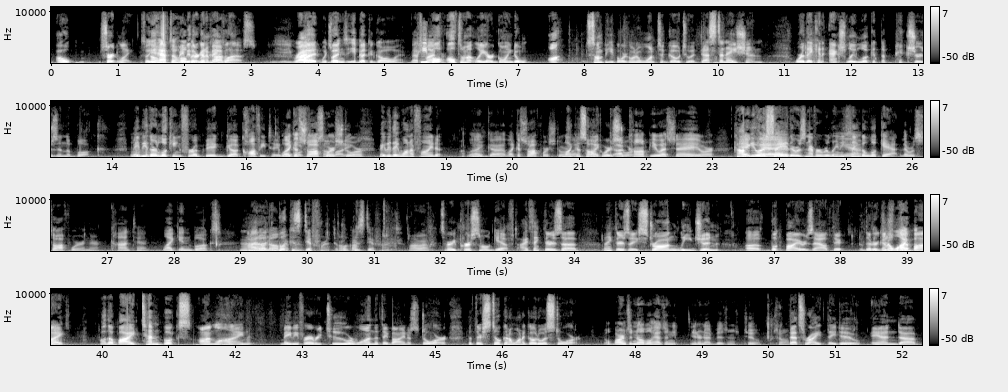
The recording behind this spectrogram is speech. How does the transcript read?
oh certainly So you No, have to maybe hope they're gonna make recovers. less right, but- which but- means EBIT but could go away. That's my people fear. ultimately are going to uh, some people are going to want to go to a destination where they can actually look at the pictures in the book maybe they're looking for a big uh, coffee table Mm-hmm. Like a software store. maybe they want to find a like uh, like a software store, Like a software like, store. Uh, CompUSA or CompUSA. There was never really anything Yeah. to look at. There was software in there, content, like in books. Uh, I don't know. The book is different. The book is different. All right. It's a very personal gift. I think there's a, I think there's a strong legion of book buyers out there that are going to want to buy. Well, they'll buy ten books online, maybe for every two or one that they buy in a store, but they're still going to want to go to a store. Well, Barnes and Noble has an internet business too. So That's right, they do, and uh,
